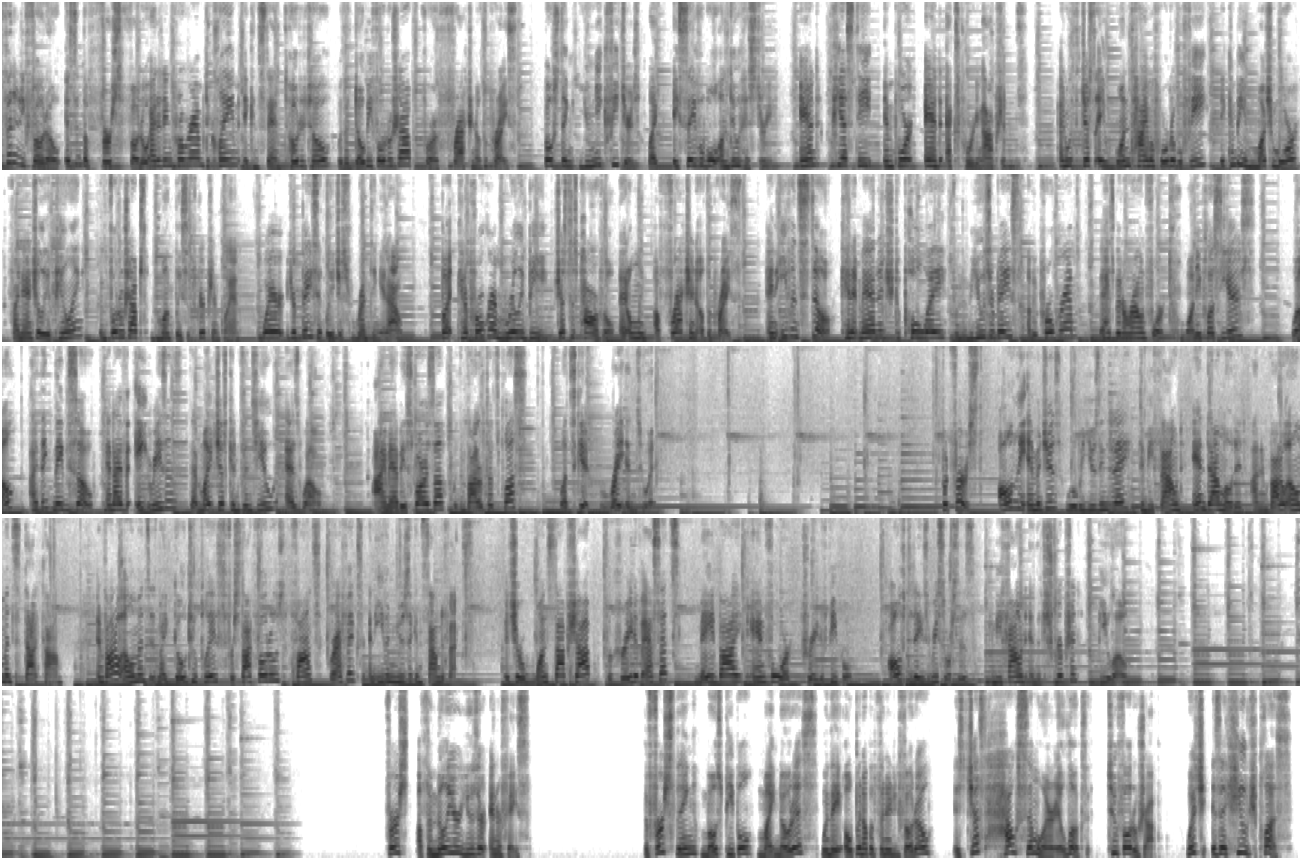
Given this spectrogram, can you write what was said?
Affinity Photo isn't the first photo editing program to claim it can stand toe to toe with Adobe Photoshop for a fraction of the price, boasting unique features like a savable undo history and PSD import and exporting options. And with just a one time affordable fee, it can be much more financially appealing than Photoshop's monthly subscription plan, where you're basically just renting it out. But can a program really be just as powerful at only a fraction of the price? And even still, can it manage to pull away from the user base of a program that has been around for 20 plus years? Well, I think maybe so, and I have eight reasons that might just convince you as well. I'm Abbey Esparza with Envato Tuts Plus. Let's get right into it. But first, all of the images we'll be using today can be found and downloaded on EnvatoElements.com. Envato Elements is my go-to place for stock photos, fonts, graphics, and even music and sound effects. It's your one-stop shop for creative assets made by and for creative people. All of today's resources can be found in the description below. First, a familiar user interface. The first thing most people might notice when they open up Affinity Photo is just how similar it looks to Photoshop, which is a huge plus.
